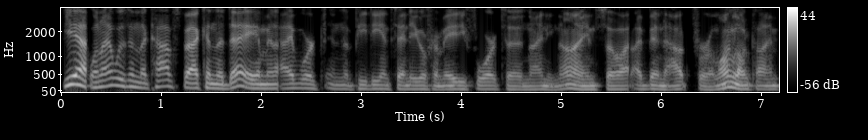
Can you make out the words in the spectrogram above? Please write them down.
Yeah, when I was in the cops back in the day, I mean, I worked in the PD in San Diego from 84 to 99. So I've been out for a long, long time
